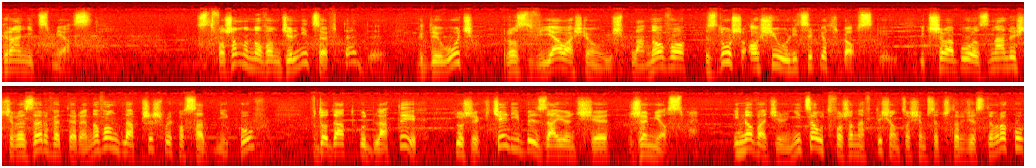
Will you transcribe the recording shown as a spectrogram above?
granic miasta. Stworzono nową dzielnicę wtedy, gdy Łódź rozwijała się już planowo wzdłuż osi ulicy Piotrkowskiej i trzeba było znaleźć rezerwę terenową dla przyszłych osadników, w dodatku dla tych, którzy chcieliby zająć się rzemiosłem. I nowa dzielnica, utworzona w 1840 roku,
